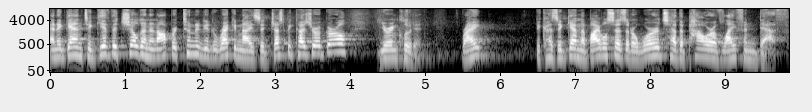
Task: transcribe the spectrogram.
And again, to give the children an opportunity to recognize that just because you're a girl, you're included, right? Because again, the Bible says that our words have the power of life and death.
